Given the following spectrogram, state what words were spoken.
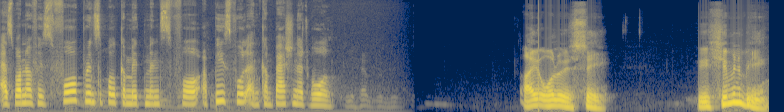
as one of his four principal commitments for a peaceful and compassionate world. I always say, we human being.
